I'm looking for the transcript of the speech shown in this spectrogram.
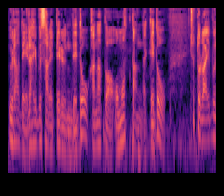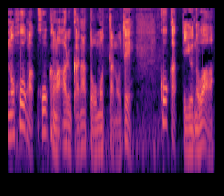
裏でライブされてるんでどうかなとは思ったんだけど、ちょっとライブの方が効果があるかなと思ったので、効果っていうのは、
